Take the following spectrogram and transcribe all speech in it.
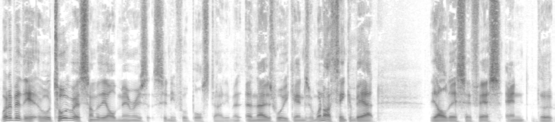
what about the? We'll talk about some of the old memories at Sydney Football Stadium and, and those weekends. And when I think about the old SFS and the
